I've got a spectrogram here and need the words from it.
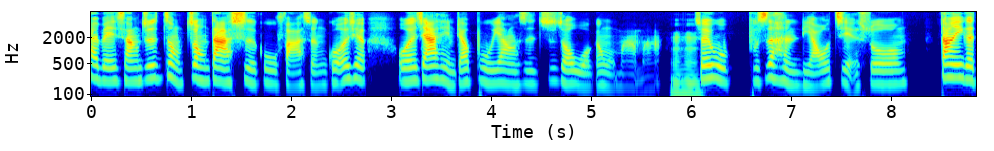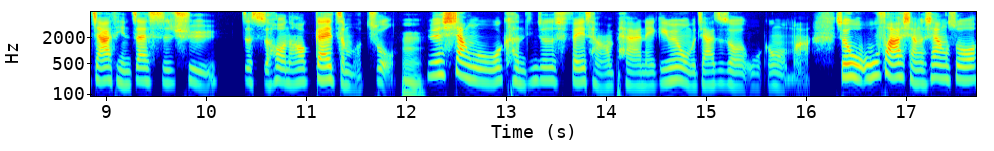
太悲伤，就是这种重大事故发生过，而且我的家庭比较不一样，是只有我跟我妈妈，嗯所以我不是很了解说，当一个家庭在失去的时候，然后该怎么做。嗯，因为像我，我肯定就是非常的 panic，因为我们家只有我跟我妈，所以我无法想象说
